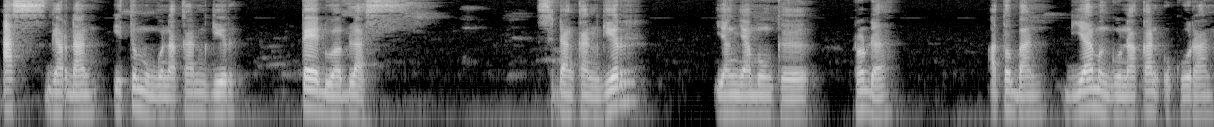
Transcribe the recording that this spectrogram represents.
as Gardan itu menggunakan gear T12 sedangkan gear yang nyambung ke roda atau ban dia menggunakan ukuran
